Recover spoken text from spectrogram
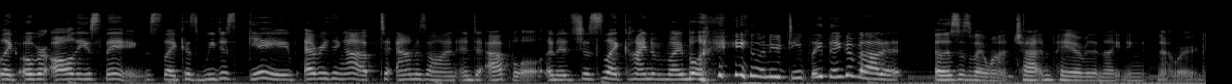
like over all these things. Like, because we just gave everything up to Amazon and to Apple. And it's just like kind of mind blowing when you deeply think about it. Oh, this is what I want chat and pay over the Lightning Network.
